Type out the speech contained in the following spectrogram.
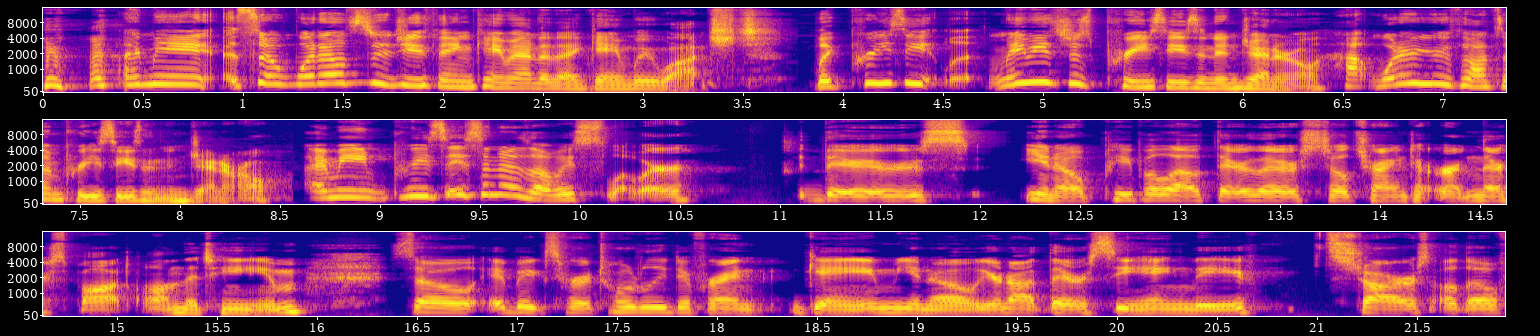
I mean, so what else did you think came out of that game we watched? Like preseason, maybe it's just preseason in general. How, what are your thoughts on preseason in general? I mean, preseason is always slower. There's, you know, people out there that are still trying to earn their spot on the team. So it makes for a totally different game. You know, you're not there seeing the stars, although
